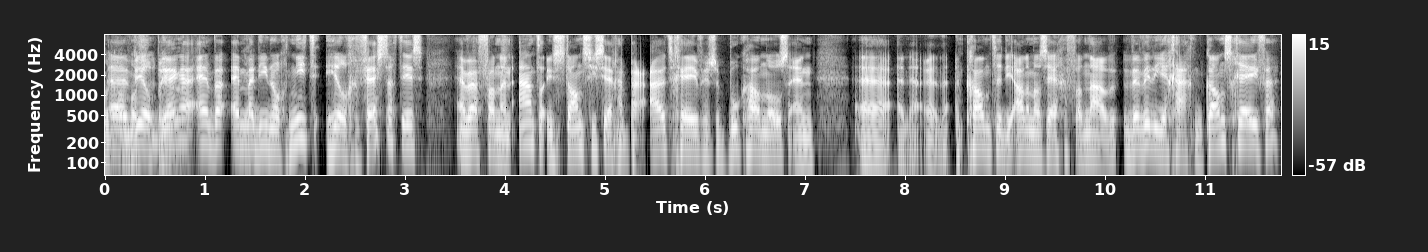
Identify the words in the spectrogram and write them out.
uh, wil brengen. En, en, Maar die nog niet heel gevestigd is. En waarvan een aantal instanties zeggen, een paar uitgevers, boekhandels en, uh, kranten, die allemaal zeggen van nou, we willen je graag een kans geven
